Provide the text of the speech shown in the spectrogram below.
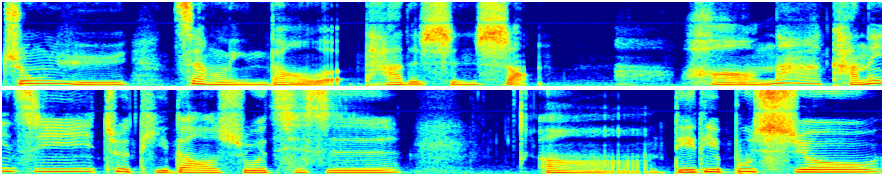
终于降临到了她的身上。好，那卡内基就提到说，其实。嗯，喋喋不休、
